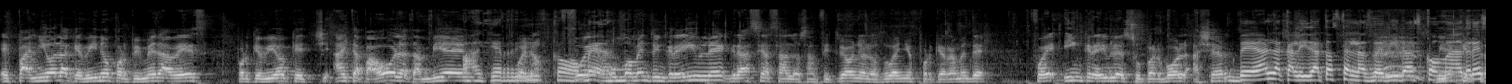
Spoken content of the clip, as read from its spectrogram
española que vino por primera vez porque vio que... Ahí está Paola también. Ay, qué Bueno, rico. fue Ve. un momento increíble, gracias a los anfitriones, a los dueños, porque realmente fue increíble el Super Bowl ayer. Vean la calidad hasta en las bebidas, comadres.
